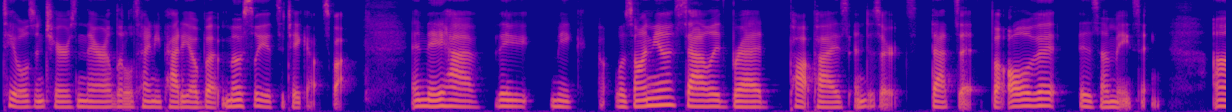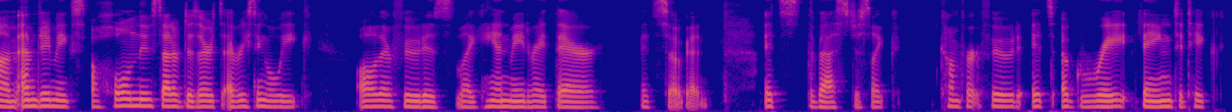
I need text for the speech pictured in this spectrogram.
tables and chairs in there, a little tiny patio, but mostly it's a takeout spot. And they have, they make lasagna, salad, bread, pot pies, and desserts. That's it. But all of it is amazing. Um, MJ makes a whole new set of desserts every single week. All their food is like handmade right there. It's so good. It's the best, just like comfort food. It's a great thing to take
